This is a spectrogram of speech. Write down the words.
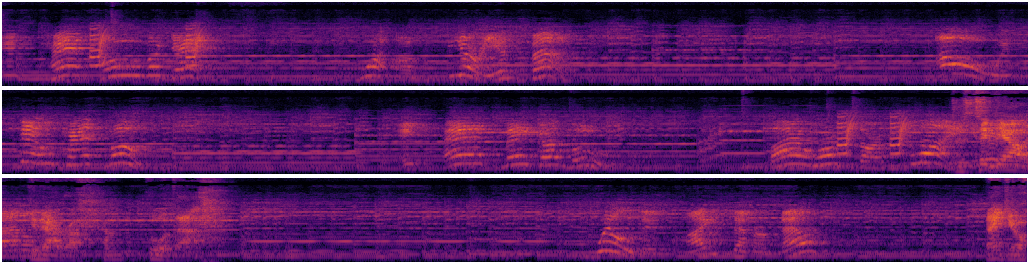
It can't move again. What a furious battle. Oh, it still can't move. It can't make a move. Fireworks are flying. Just take out battle. Kadabra. I'm cool with that. Will this ice ever melt? Thank you.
